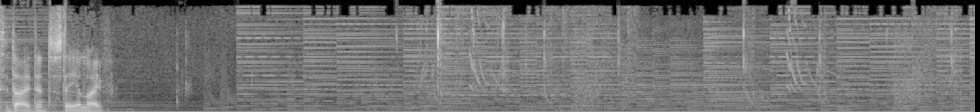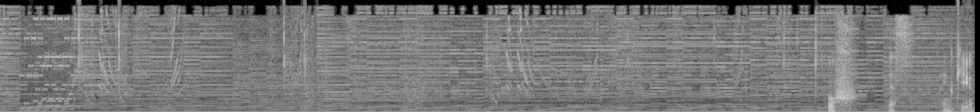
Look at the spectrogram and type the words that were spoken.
to die than to stay alive. Oh, yes, thank you.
